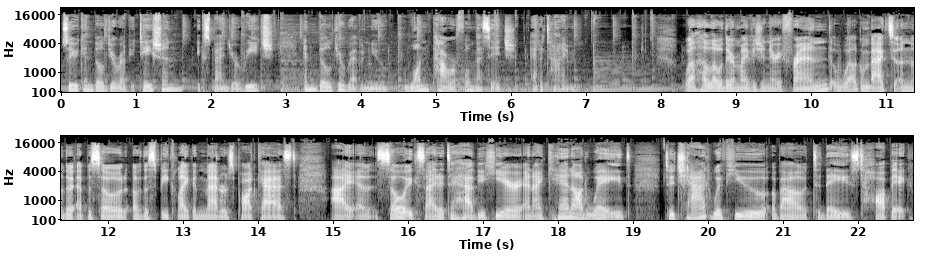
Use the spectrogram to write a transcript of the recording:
so you can build your reputation, expand your reach, and build your revenue one powerful message at a time. Well, hello there, my visionary friend. Welcome back to another episode of the Speak Like It Matters podcast. I am so excited to have you here, and I cannot wait to chat with you about today's topic.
